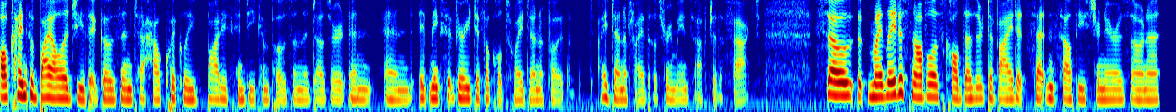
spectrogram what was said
all kinds of biology that goes into how quickly bodies can decompose in the desert, and, and it makes it very difficult to identify identify those remains after the fact. So my latest novel is called Desert Divide. It's set in southeastern Arizona,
